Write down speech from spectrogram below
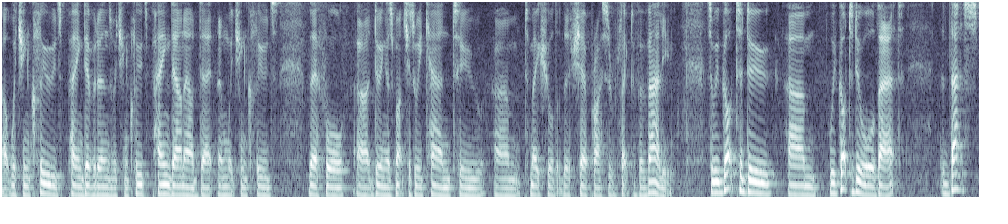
uh, which includes paying dividends, which includes paying down our debt, and which includes, therefore, uh, doing as much as we can to, um, to make sure that the share price is reflective of value. So we've got to do, um, we've got to do all that. That's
